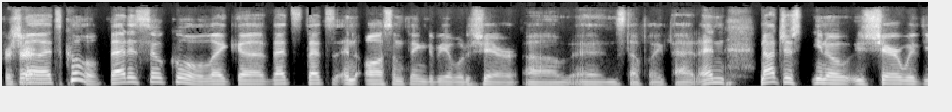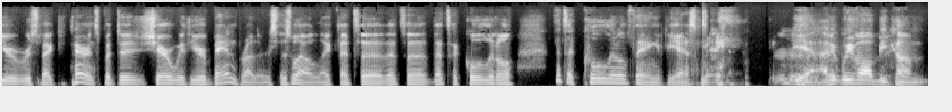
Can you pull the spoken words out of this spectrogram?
For sure. No, that's cool. That is so cool. Like uh, that's that's an awesome thing to be able to share um, and stuff like that, and not just you know share with your respective parents, but to share with your band brothers as well. Like that's a that's a that's a cool little that's a cool little thing if you ask me. yeah i mean we've all become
